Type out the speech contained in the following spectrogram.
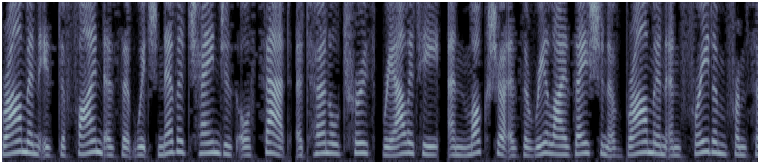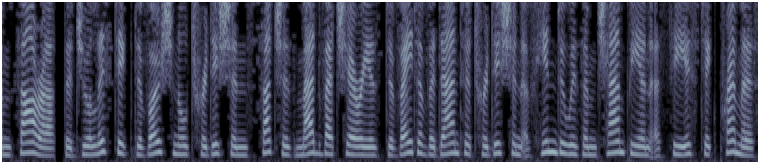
Brahman is defined as that which never changes or sat eternal truth, reality, and moksha as the realization of Brahman and freedom from samsara. The dualistic devotional traditions such as Madhvacharya's Dvaita Vedanta tradition of Hinduism champion a theistic premise,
